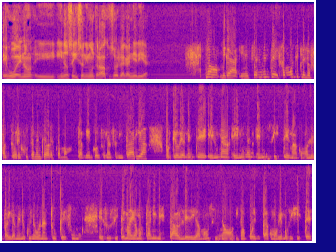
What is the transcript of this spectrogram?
es bueno y no se hizo ningún trabajo sobre la cañería. No, mira, inicialmente son múltiples los factores. Justamente ahora estamos también con zona sanitaria, porque obviamente en una en, en un sistema como el de Pailamenuco y Nuevonantú, que es un es un sistema, digamos, tan inestable, digamos, y no y no cuenta, como bien vos dijiste,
